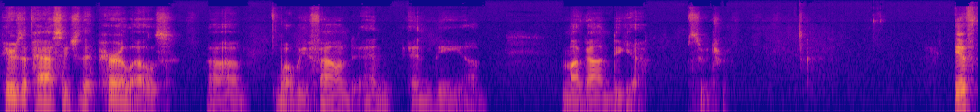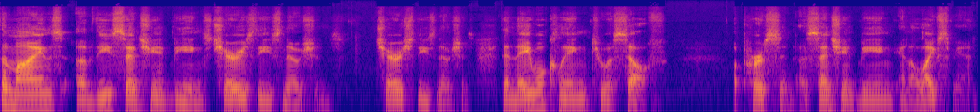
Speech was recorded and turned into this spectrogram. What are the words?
here's a passage that parallels um, what we found in in the um, Magandiya Sutra. If the minds of these sentient beings cherish these notions, cherish these notions, then they will cling to a self, a person, a sentient being, and a lifespan.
